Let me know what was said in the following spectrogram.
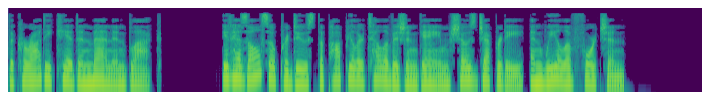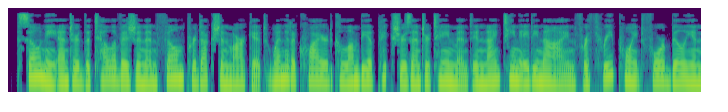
The Karate Kid and Men in Black. It has also produced the popular television game shows Jeopardy! and Wheel of Fortune. Sony entered the television and film production market when it acquired Columbia Pictures Entertainment in 1989 for $3.4 billion.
